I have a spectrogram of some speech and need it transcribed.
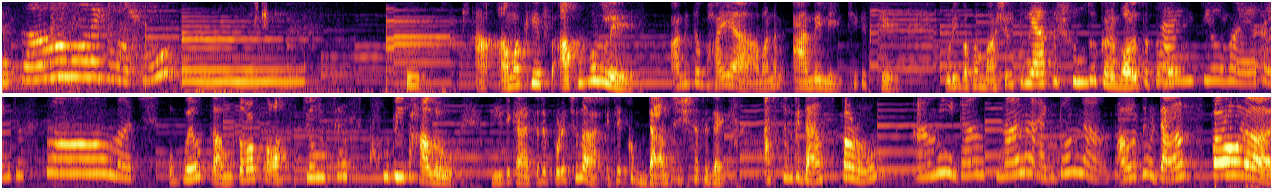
আসসালামু আলাইকুম আপু। আ- আমাকে আপু বললে? আমি তো ভাইয়া আমার নাম আমিলি ঠিক আছে? উরি বাবা মার্শাল তুমি এত সুন্দর করে বলো তো তোমার? থ্যাংক ইউ ভাইয়া thank you so much welcome তোমার কস্টিউম সেন্স খুবই ভালো। তুমি যে কানাতাটা পরেছো না এটা খুব ডান্সের সাথে যায়। আচ্ছা তুমি কি ডান্স পারো? আমি ডান্স না না একদম না। আল্লাহ তুমি ডান্স পাও না?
